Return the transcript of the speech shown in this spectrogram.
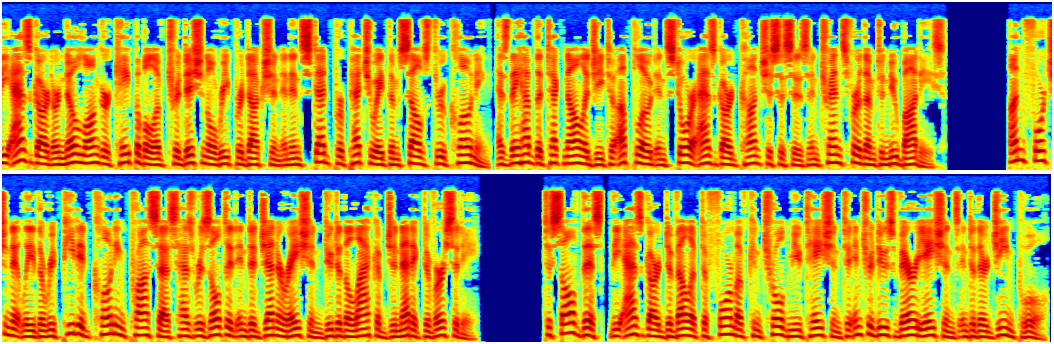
The Asgard are no longer capable of traditional reproduction and instead perpetuate themselves through cloning, as they have the technology to upload and store Asgard consciousnesses and transfer them to new bodies. Unfortunately the repeated cloning process has resulted in degeneration due to the lack of genetic diversity. To solve this, the Asgard developed a form of controlled mutation to introduce variations into their gene pool.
